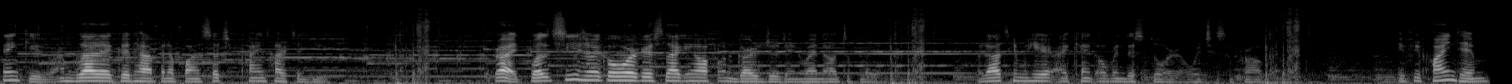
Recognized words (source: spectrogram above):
Thank you. I'm glad I could happen upon such a kind-hearted youth. Right. Well, it seems my coworker is slacking off on guard duty and went out to play. Without him here, I can't open this door, which is a problem. If you find him,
